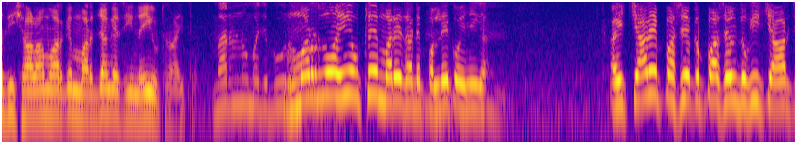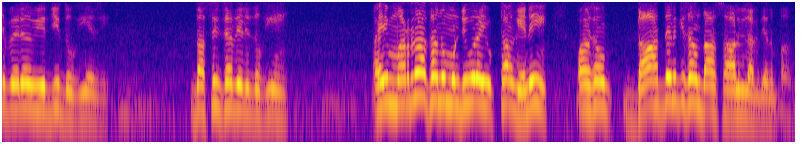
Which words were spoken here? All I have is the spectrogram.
ਅਸੀਂ ਛਾਲਾ ਮਾਰ ਕੇ ਮਰ ਜਾਾਂਗੇ ਅਸੀਂ ਨਹੀਂ ਉੱਠਣਾ ਇੱਥੋਂ। ਮਰਨ ਨੂੰ ਮਜਬੂਰ ਹੋ ਮਰਨ ਨੂੰ ਅਸੀਂ ਉੱਥੇ ਮਰੇ ਸਾਡੇ ਪੱਲੇ ਕੋਈ ਨਹੀਂਗਾ ਅਸੀਂ ਚਾਰੇ ਪਾਸੇ ਇੱਕ ਪਾਸੇ ਨੂੰ ਦੁਖੀ ਚਾਰ ਚਪੇਰੇ ਵੀਰ ਜੀ ਦੁਖੀ ਅਸੀਂ ਦਸ ਇੰਚਾਂ ਦੇ ਜਿਹੜੇ ਦੁਖੀ ਅਸੀਂ। ਮਰਨਾ ਸਾਨੂੰ ਮਨਜ਼ੂਰ ਅਸੀਂ ਉੱਠਾਂਗੇ ਨਹੀਂ। ਭਾਵੇਂ ਸਾਨੂੰ 10 ਦਿਨ ਕਿ ਸਾਨੂੰ 10 ਸਾਲ ਵੀ ਲੱਗ ਜਾਣ ਭਾਵੇਂ।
